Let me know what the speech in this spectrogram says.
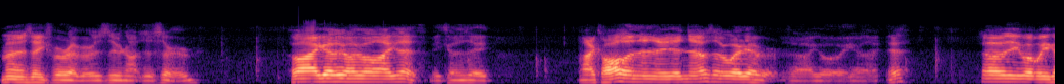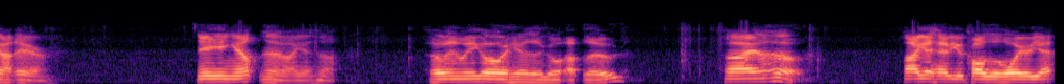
Minutes take forever is do not disturb. So I guess I'll go like this because they I call and then they didn't know so whatever. So I go over here like this. So see what we got there. Anything else? No, I guess not. So then we go over here to go upload. I don't know. I guess have you called the lawyer yet?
